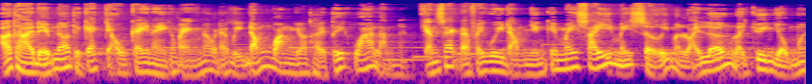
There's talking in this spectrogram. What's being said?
Ở thời điểm đó thì các chậu cây này các bạn, nó đã bị đóng băng do thời tiết quá lạnh. Cảnh sát đã phải quy động những cái máy sấy, máy sưởi mà loại lớn, loại chuyên dụng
